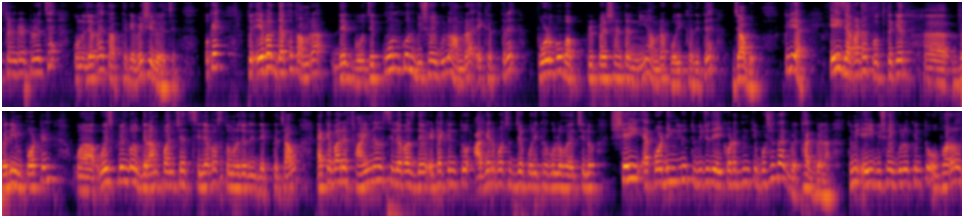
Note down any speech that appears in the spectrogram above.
স্ট্যান্ডার্ড রয়েছে, কোনো জায়গায় তার থেকে বেশি রয়েছে। ওকে তো এবার দেখো তো আমরা দেখব যে কোন কোন বিষয়গুলো আমরা এক্ষেত্রে পড়ব বা প্রিপারেশানটা নিয়ে আমরা পরীক্ষা দিতে যাব। ক্লিয়ার এই জায়গাটা প্রত্যেকের very important West Bengal gram panchayat syllabus তোমরা যদি দেখতে চাও, একেবারে ফাইনাল সিলেবাস দেও, এটা কিন্তু আগের বছর যে পরীক্ষাগুলো হয়েছিল, সেই অ্যাকর্ডিংলি তুমি যদি এই কটা দিন কি বসে থাকবে থাকবে না। তুমি এই বিষয়গুলো কিন্তু ওভারঅল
